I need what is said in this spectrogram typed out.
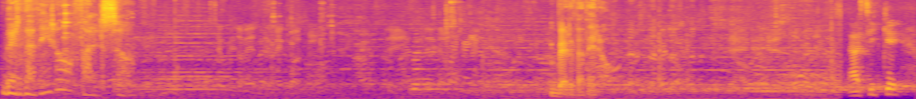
¿Verdadero o falso? Verdadero. Así que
